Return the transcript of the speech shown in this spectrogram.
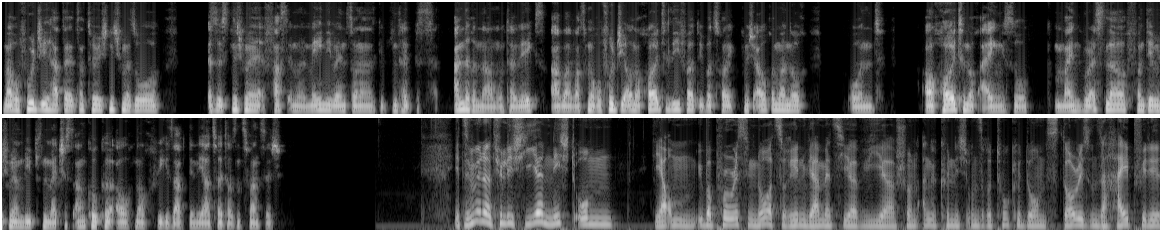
Marufuji hat er jetzt natürlich nicht mehr so, also ist nicht mehr fast immer im Main Event, sondern es gibt halt bis andere Namen unterwegs. Aber was Marufuji auch noch heute liefert, überzeugt mich auch immer noch. Und auch heute noch eigentlich so mein Wrestler, von dem ich mir am liebsten Matches angucke, auch noch, wie gesagt, im Jahr 2020. Jetzt sind wir natürlich hier nicht, um ja, um über Pro Wrestling Noah zu reden. Wir haben jetzt hier, wie ja schon angekündigt, unsere Tokyo Dome Stories, unser Hype für die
